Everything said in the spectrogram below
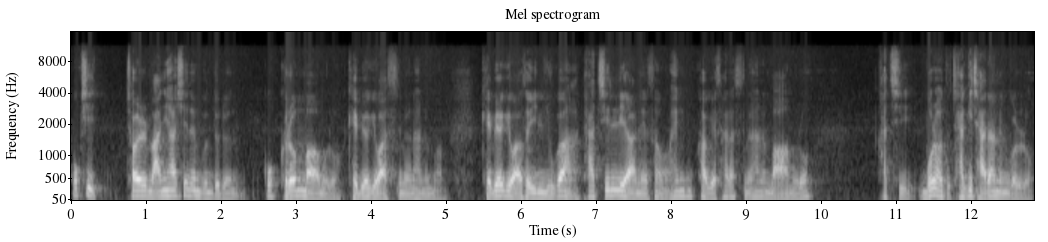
혹시 절 많이 하시는 분들은 꼭 그런 마음으로 개벽이 왔으면 하는 마음 개벽이 와서 인류가 다 진리 안에서 행복하게 살았으면 하는 마음으로 같이 뭐라도 자기 잘하는 걸로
